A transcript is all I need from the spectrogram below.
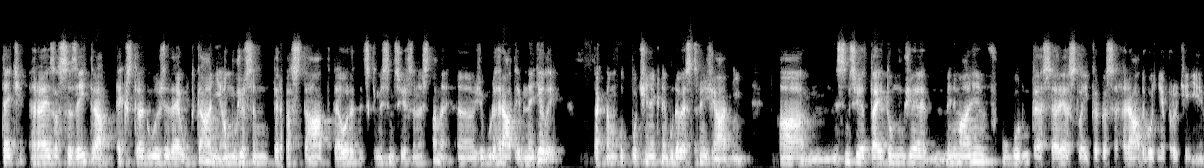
teď hraje zase zítra extra důležité utkání a může se mu teda stát, teoreticky myslím si, že se nestane, že bude hrát i v neděli, tak tam odpočinek nebude ve žádný. A myslím si, že tady to může minimálně v úvodu té série s Lakers hrát hodně proti ním.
